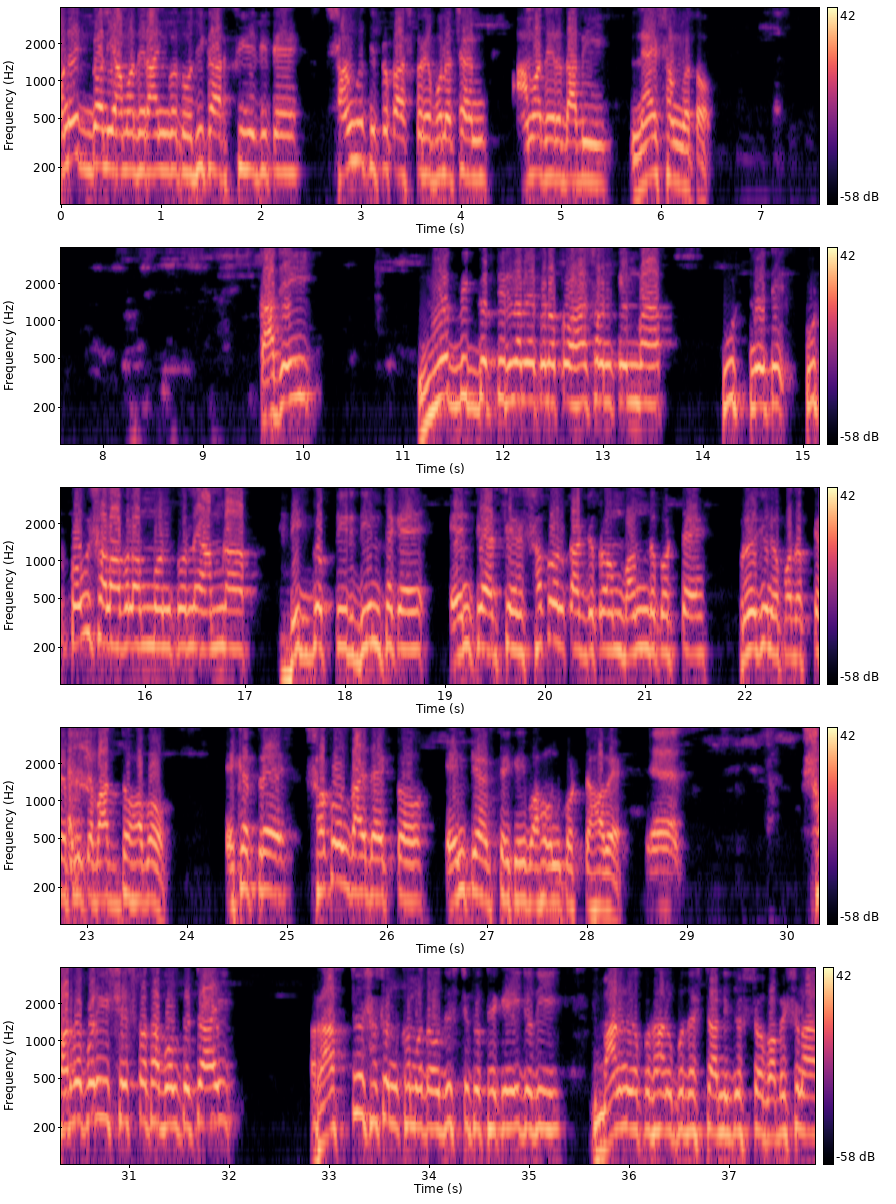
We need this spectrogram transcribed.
অনেক দলই আমাদের আইনগত অধিকার ফিরিয়ে দিতে সংহতি প্রকাশ করে বলেছেন আমাদের দাবি ন্যায়সঙ্গত। কাজেই নিয়োগ বিজ্ঞপ্তির নামে কোনো প্রশাসন কিংবা কূটনৈতিক, কূটকৌশল অবলম্বন করলে আমরা বিজ্ঞপ্তির দিন থেকে এনটিআরসি এর সকল কার্যক্রম বন্ধ করতে প্রয়োজনীয় পদক্ষেপ নিতে বাধ্য হব। এক্ষেত্রে সকল দায় দায়িত্ব এনটিআরসি বহন করতে হবে। সর্বোপরি শেষ কথা বলতে চাই রাষ্ট্রীয় শাসন ক্ষমতা অধিষ্ঠিত থেকেই যদি মাননীয় প্রধান উপদেষ্টার নিজস্ব গবেষণা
